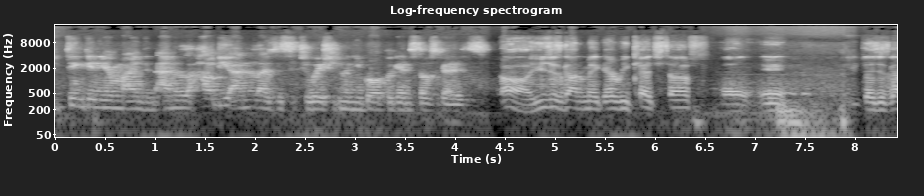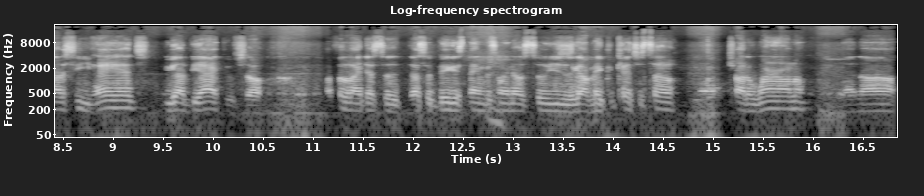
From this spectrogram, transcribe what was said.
to think in your mind and analyze. How do you analyze the situation when you go up against those guys? Oh, you just got to make every catch tough, and, and they just got to see hands. You got to be active. So I feel like that's the that's the biggest thing between those two. You just got to make the catches tough, try to wear on them, and uh,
